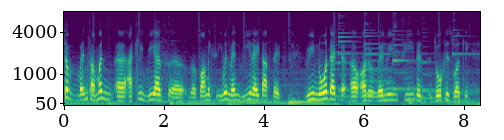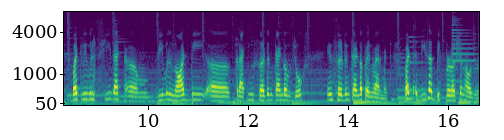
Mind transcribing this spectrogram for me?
so when someone uh, actually we as uh, comics, even when we write our sets, we know that, uh, or when we see the joke is working, but we will see that um, we will not be uh, cracking certain kind of jokes in certain kind of environment. But these are big production houses,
